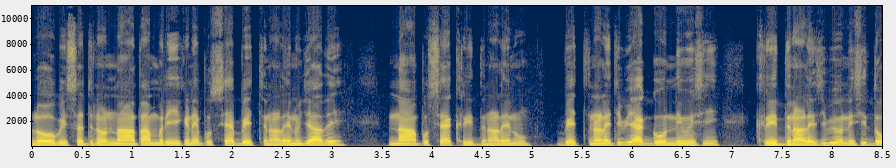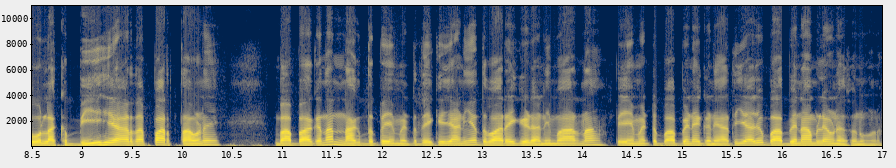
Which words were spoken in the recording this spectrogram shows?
ਲੋ ਵੀ ਸੱਜਣੋ ਨਾ ਤਾਂ ਅਮਰੀਕ ਨੇ ਪੁੱਛਿਆ ਵੇਚਣ ਵਾਲੇ ਨੂੰ ਜਿਆਦੇ ਨਾ ਪੁੱਛਿਆ ਖਰੀਦਣ ਵਾਲੇ ਨੂੰ। ਵੇਚਣ ਵਾਲੇ 'ਚ ਵੀ ਅੱਗ ਉਨੀ ਹੋਈ ਸੀ, ਖਰੀਦਣ ਵਾਲੇ 'ਚ ਵੀ ਉਨੀ ਸੀ 2 ਲੱਖ 20 ਹਜ਼ਾਰ ਦਾ ਭਰਤਾ ਉਹਨੇ। ਬਾਬਾ ਕਹਿੰਦਾ ਨਗਦ ਪੇਮੈਂਟ ਦੇ ਕੇ ਜਾਣੀ ਆ, ਦੁਬਾਰੇ ਗੇੜਾ ਨਹੀਂ ਮਾਰਨਾ ਪੇਮੈਂਟ ਬਾਬੇ ਨੇ ਗਣਿਆ ਤੀ ਆਜੋ ਬਾਬੇ ਨਾਮ ਲਿਆਉਣਾ ਤੁਹਾਨੂੰ ਹੁਣ।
